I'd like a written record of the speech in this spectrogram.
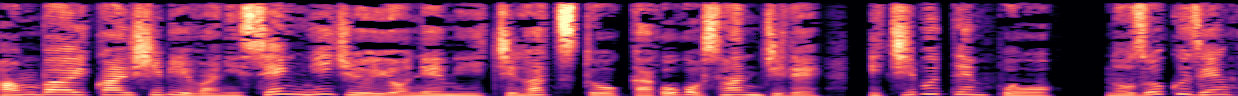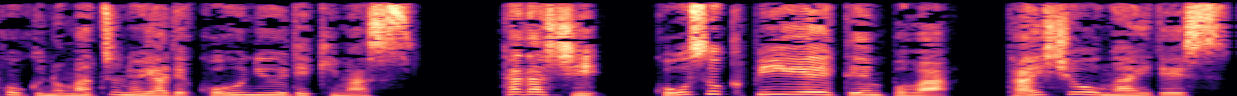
販売開始日は2024年1月10日午後3時で一部店舗を除く全国の松の屋で購入できます。ただし、高速 PA 店舗は対象外です。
